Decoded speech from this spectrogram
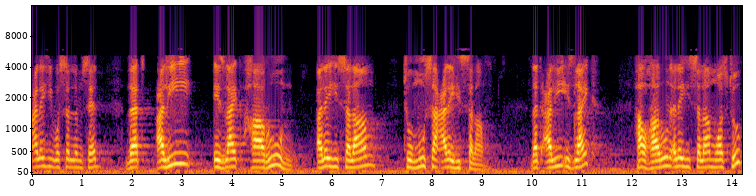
alayhi wasallam said that Ali is like Harun alayhi salam to Musa alayhi salam that Ali is like how Harun alayhi salam was to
